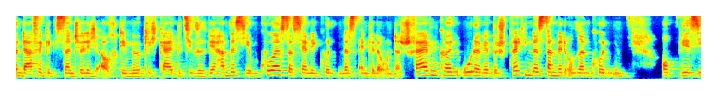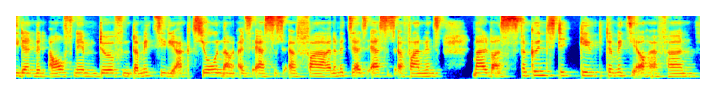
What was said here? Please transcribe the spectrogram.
und dafür gibt es natürlich auch die Möglichkeit, beziehungsweise wir haben das hier im Kurs, dass ja die Kunden das entweder unterschreiben können oder wir besprechen das dann mit unseren Kunden, ob wir sie dann mit aufnehmen dürfen, damit sie die Aktion als erstes erfahren, damit sie als erstes erfahren, wenn es mal was vergünstigt gibt, damit sie auch erfahren,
